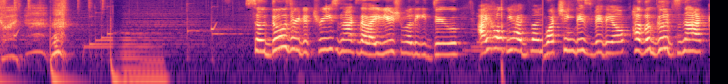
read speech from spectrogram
Good. So those are the three snacks that I usually do. I hope you had fun watching this video. Have a good snack.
